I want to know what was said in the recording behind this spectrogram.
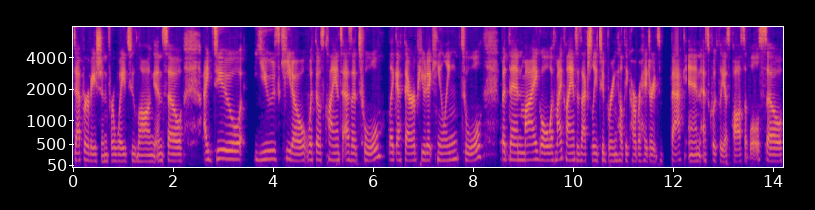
deprivation for way too long. And so i do use keto with those clients as a tool, like a therapeutic healing tool. But then my goal with my clients is actually to bring healthy carbohydrates back in as quickly as possible. So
